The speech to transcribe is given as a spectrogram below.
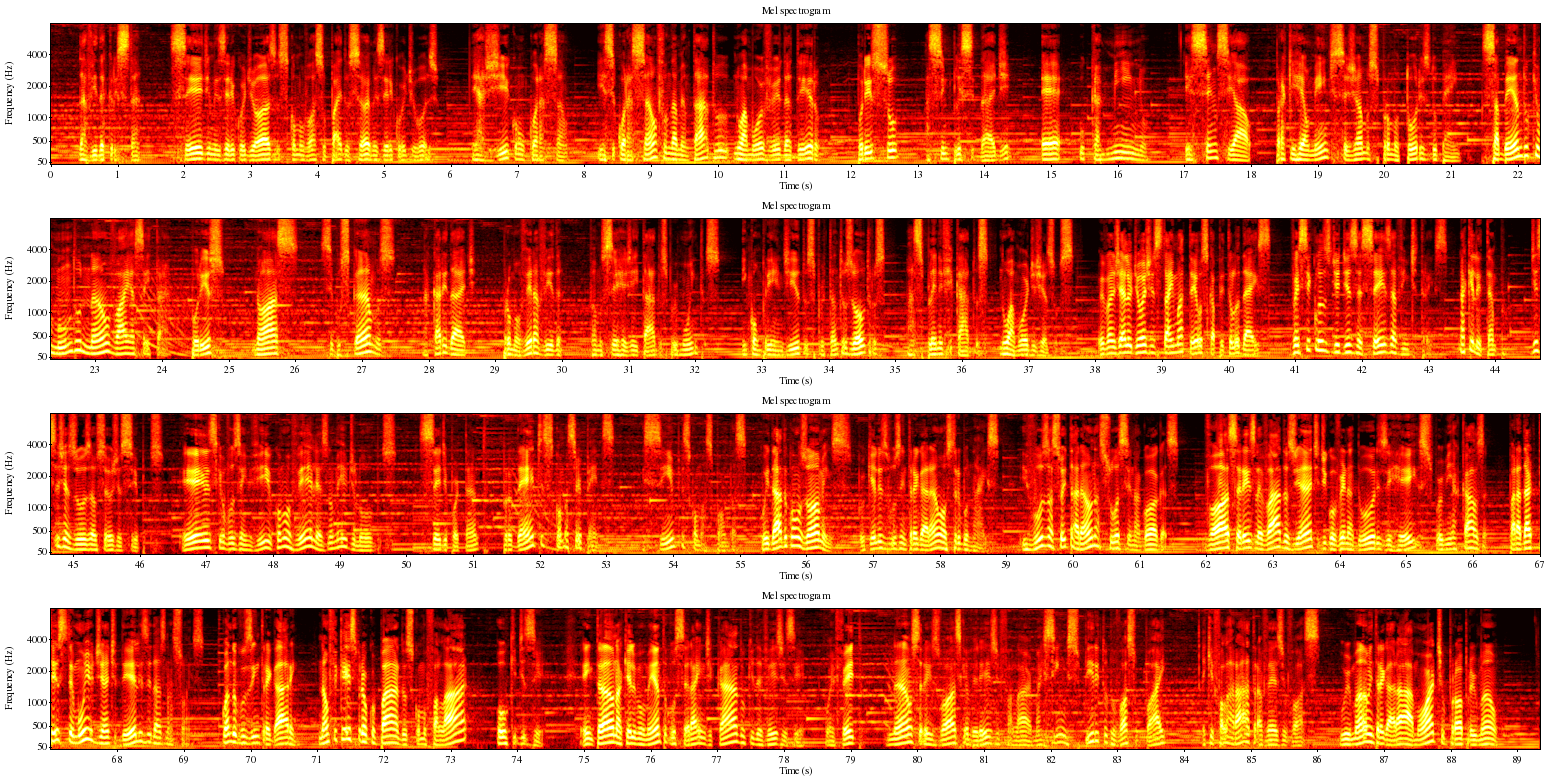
da vida cristã. Sede misericordiosos como vosso Pai do céu é misericordioso. É agir com o coração. E esse coração fundamentado no amor verdadeiro. Por isso, a simplicidade é o caminho essencial para que realmente sejamos promotores do bem, sabendo que o mundo não vai aceitar. Por isso, nós, se buscamos na caridade promover a vida, vamos ser rejeitados por muitos, incompreendidos por tantos outros, mas plenificados no amor de Jesus. O evangelho de hoje está em Mateus, capítulo 10, versículos de 16 a 23. Naquele tempo, disse Jesus aos seus discípulos: Eis que eu vos envio como ovelhas no meio de lobos. Sede, portanto, prudentes como as serpentes e simples como as pombas. Cuidado com os homens, porque eles vos entregarão aos tribunais e vos açoitarão nas suas sinagogas. Vós sereis levados diante de governadores e reis por minha causa, para dar testemunho diante deles e das nações. Quando vos entregarem, não fiqueis preocupados como falar ou o que dizer então, naquele momento, vos será indicado o que deveis dizer. Com efeito, não sereis vós que havereis de falar, mas sim o Espírito do vosso Pai é que falará através de vós. O irmão entregará à morte o próprio irmão,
